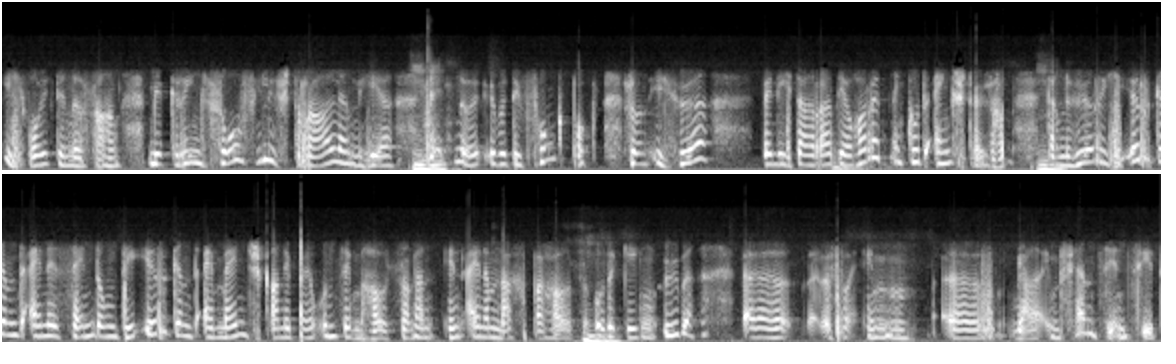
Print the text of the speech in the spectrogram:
ich wollte nur sagen, wir kriegen so viele Strahlen her, mhm. nicht nur über die Funkbox, sondern ich höre wenn ich da Radio Horeb nicht gut eingestellt habe, mhm. dann höre ich irgendeine Sendung, die irgendein Mensch gar nicht bei uns im Haus, sondern in einem Nachbarhaus mhm. oder gegenüber äh, im, äh, ja, im Fernsehen sieht.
